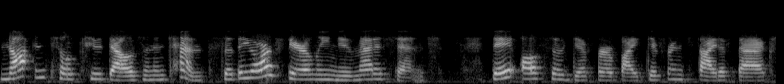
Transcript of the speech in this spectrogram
not until 2010, so they are fairly new medicines. They also differ by different side effects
